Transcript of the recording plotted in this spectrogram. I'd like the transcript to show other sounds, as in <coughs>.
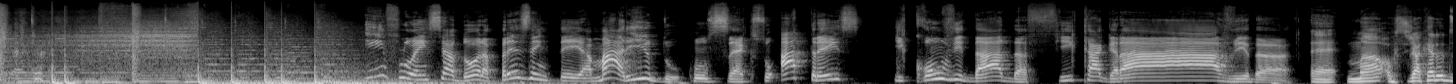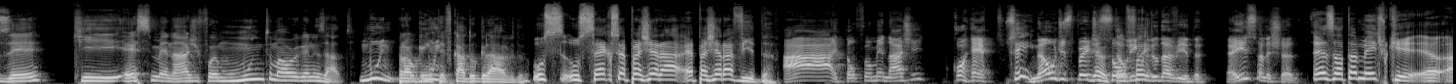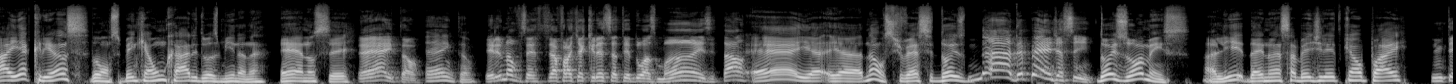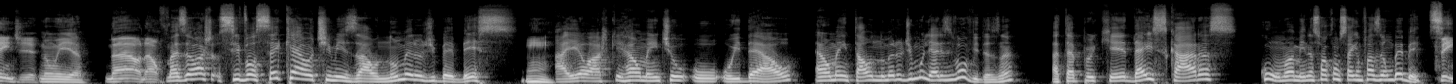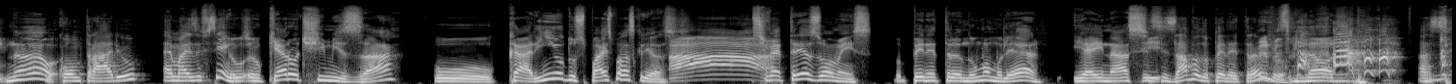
Influenciadora presenteia marido com sexo a três e convidada fica grávida. É, mas já quero dizer que esse homenagem foi muito mal organizado. Muito. Pra alguém muito. ter ficado grávido. O, o sexo é pra gerar, é pra gerar vida. Ah, então foi homenagem correto. Sim. Não desperdiçou Não, então o líquido foi- da vida. É isso, Alexandre? Exatamente, porque é, aí a criança. Bom, se bem que é um cara e duas minas, né? É, não sei. É, então. É, então. Ele não. Você já falar que a criança ia ter duas mães e tal? É, e a- e a- não, se tivesse dois, Não, depende, assim. dois homens ali, daí não ia saber direito quem é o pai. Entendi. Não ia. Não, não. Mas eu acho, se você quer otimizar o número de bebês, Hum. aí eu acho que realmente o, o, o ideal é aumentar o número de mulheres envolvidas, né? Até porque 10 caras com uma mina só conseguem fazer um bebê. Sim. O Não, contrário é mais eficiente. eu, eu quero otimizar o carinho dos pais pelas crianças. Ah! Se tiver três homens penetrando uma mulher, e aí nasce. Precisava do penetrando? Não, <laughs> Assim-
